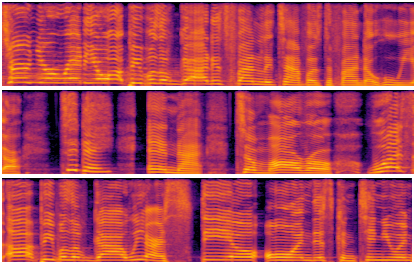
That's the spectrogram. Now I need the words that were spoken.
Turn your radio up, people of God. It's finally time for us to find out who we are today and not tomorrow. What's up, people of God? We are still on this continuing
